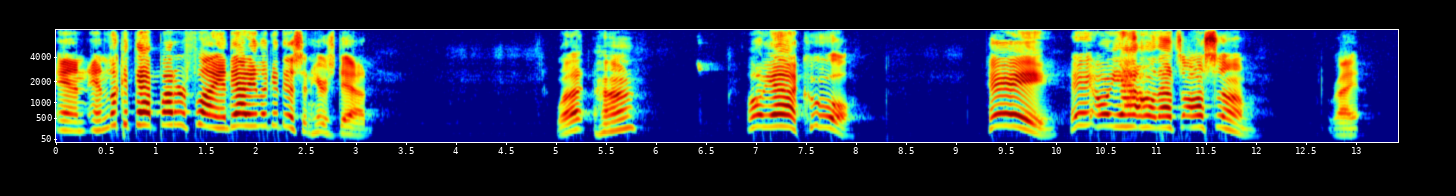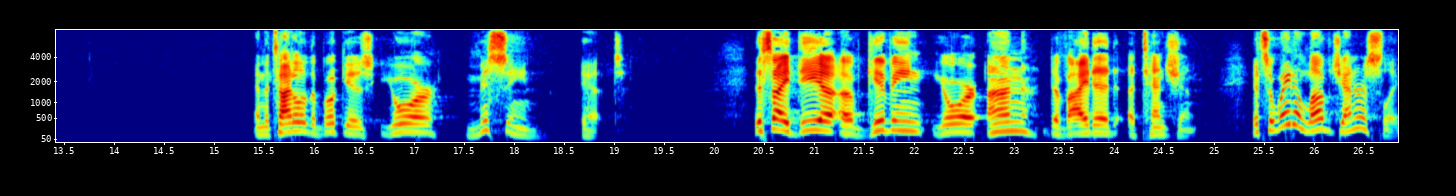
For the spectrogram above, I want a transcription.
and, and look at that butterfly, and Daddy, look at this. And here's Dad. What? Huh? Oh, yeah, cool. Hey, hey, oh, yeah, oh, that's awesome. Right? And the title of the book is You're Missing It. This idea of giving your undivided attention. It's a way to love generously.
